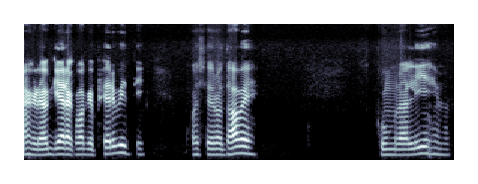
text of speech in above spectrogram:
આગળ અગિયારક વાગે ફેરવી હતી વસેરો ધાવે કુમરા લઈએ એમાં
